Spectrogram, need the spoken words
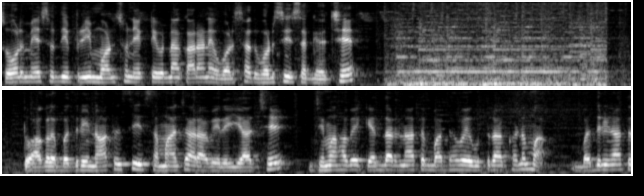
સોળ મે સુધી પ્રી મોન્સૂન એક્ટિવિટીના કારણે વરસાદ વરસી શકે છે. તો આગળ બદ્રીનાથથી સમાચાર આવી રહ્યા છે, જેમાં હવે કેદારનાથ બાદ હવે ઉત્તરાખંડમાં બદ્રીનાથ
